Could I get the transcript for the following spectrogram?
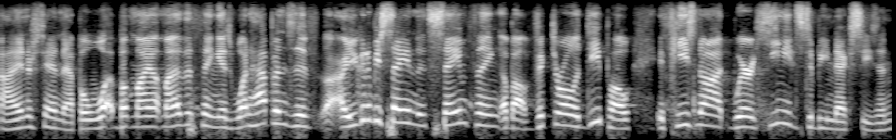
I understand that, but what? But my my other thing is, what happens if? Are you going to be saying the same thing about Victor Oladipo if he's not where he needs to be next season?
